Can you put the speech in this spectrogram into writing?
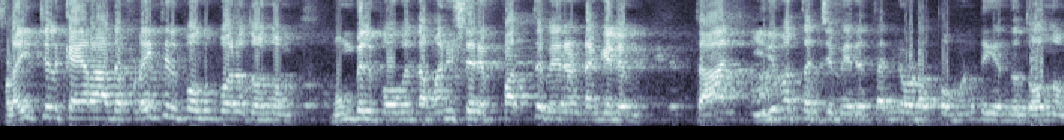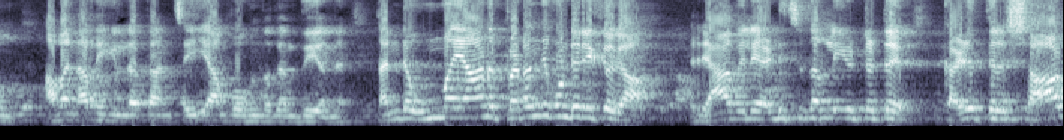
ഫ്ലൈറ്റിൽ കയറാതെ ഫ്ലൈറ്റിൽ പോകും പോലെ തോന്നും. മുമ്പിൽ പോകുന്ന മനുഷ്യര് പത്ത് പേരുണ്ടെങ്കിലും താൻ ഇരുപത്തഞ്ച് പേര് തന്നോടൊപ്പം ഉണ്ട് എന്ന് തോന്നും. അവൻ അറിയില്ല താൻ ചെയ്യാൻ പോകുന്നത് എന്ത് എന്ന്. തന്റെ ഉമ്മയാണ് പിടഞ്ഞുകൊണ്ടിരിക്കുക. രാവിലെ അടിച്ചു തള്ളിയിട്ടിട്ട് കഴുത്തിൽ ഷാൾ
